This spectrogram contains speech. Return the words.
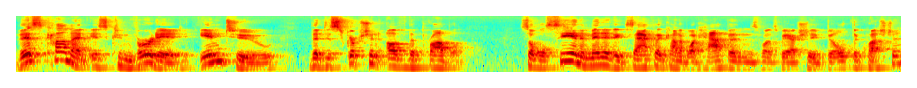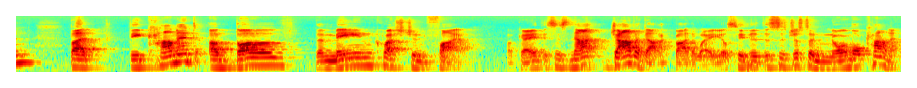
This comment is converted into the description of the problem. So we'll see in a minute exactly kind of what happens once we actually build the question, but the comment above the main question file, okay? This is not JavaDoc, by the way. You'll see that this is just a normal comment.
